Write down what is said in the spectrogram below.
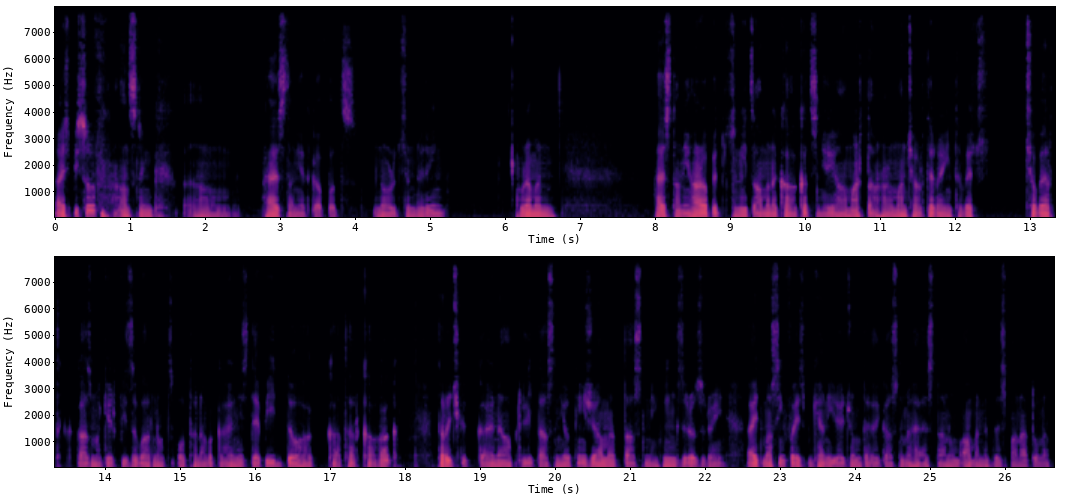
Այսպիսով անցնենք Հայաստանի հետ կապված նորություններին ուրեմն Հայաստանի Հանրապետությունից ԱՄՆ քաղաքացիների համար տարհանման չարտերային թվեր չվերթ կազմակերպվի Զվարնոց օթանավակայանից դեպի Դոհա Քաթար քաղաք Թռիչքը կայանա ապրիլի 17-ին ժամը 15:00-ին։ Այդ մասին Facebook-յան իր էջում տեղեկացնում է Հայաստանում ԱՄՆ դեսպանատունը։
